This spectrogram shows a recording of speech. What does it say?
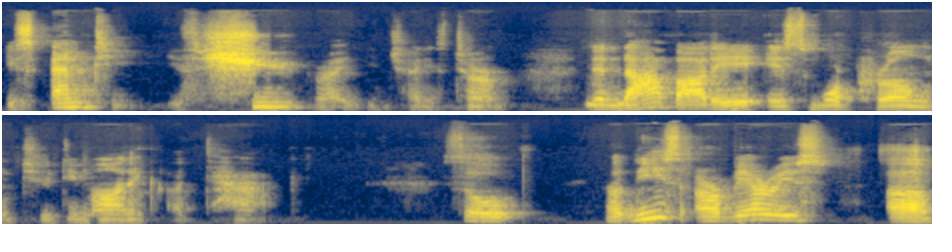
is empty, is xu, right, in Chinese term, then that body is more prone to demonic attack. So uh, these are various uh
